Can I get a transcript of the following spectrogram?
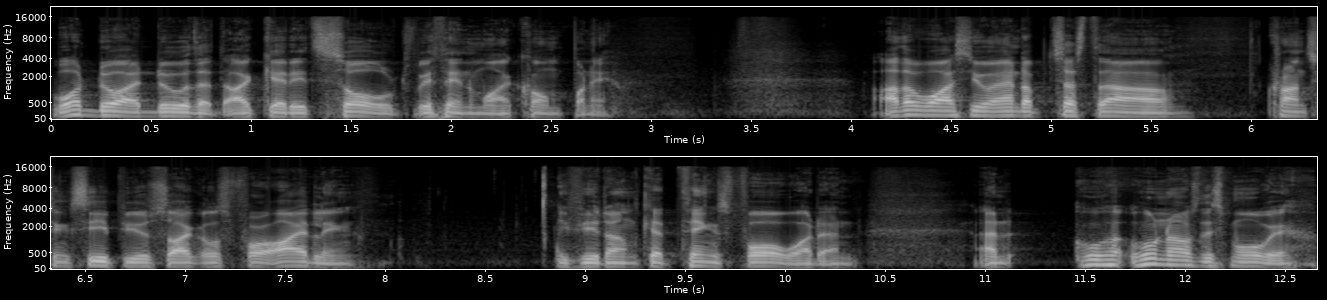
what do I do that I get it sold within my company? Otherwise, you end up just uh, crunching CPU cycles for idling if you don't get things forward and and who who knows this movie?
